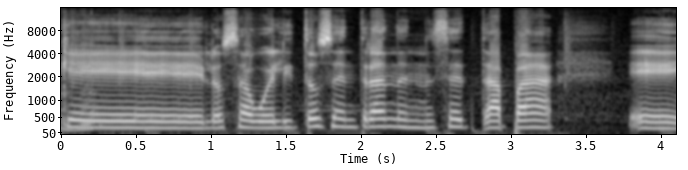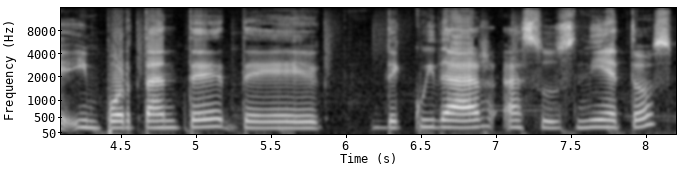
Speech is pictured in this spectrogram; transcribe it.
que los abuelitos entran en esa etapa eh, importante de de cuidar a sus nietos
